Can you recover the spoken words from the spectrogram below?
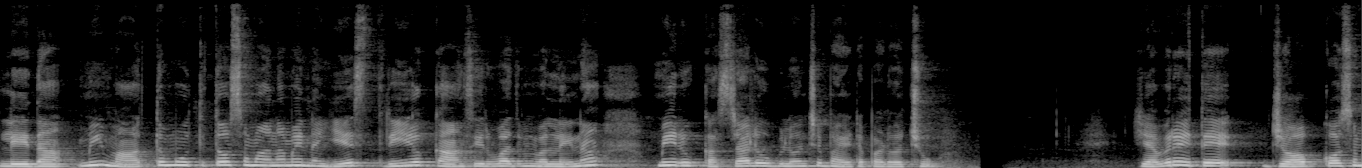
లేదా మీ మాతృమూర్తితో సమానమైన ఏ స్త్రీ యొక్క ఆశీర్వాదం వల్లైనా మీరు కష్టాల ఊబిలోంచి బయటపడవచ్చు. ఎవరైతే జాబ్ కోసం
